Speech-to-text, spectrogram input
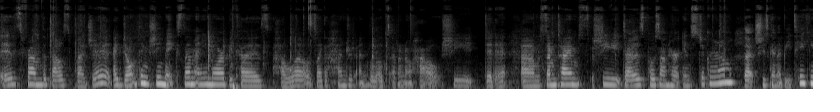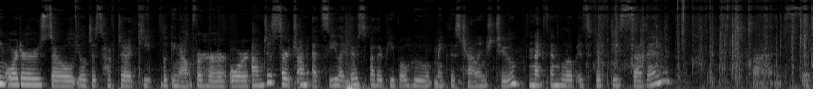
is from the Belle's Budget. I don't think she makes them anymore because, hello, it's like a 100 envelopes. I don't know how she did it. Um, sometimes she does post on her Instagram that she's going to be taking orders. So you'll just have to keep looking out for her or um, just search on Etsy. Like there's other people who make this challenge too. Next envelope is 57. Five, six,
